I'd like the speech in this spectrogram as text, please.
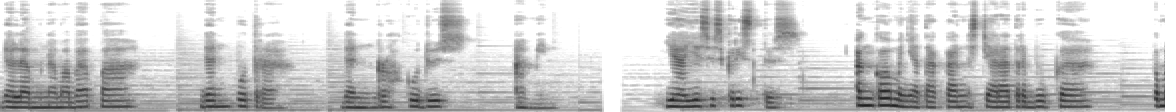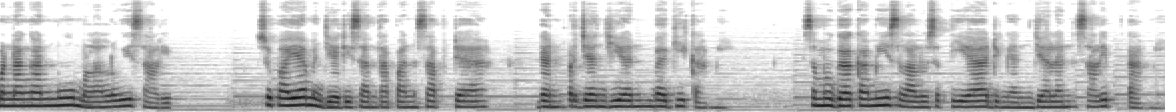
dalam nama Bapa dan Putra dan Roh Kudus. Amin. Ya Yesus Kristus, Engkau menyatakan secara terbuka kemenanganmu melalui salib, supaya menjadi santapan sabda dan perjanjian bagi kami. Semoga kami selalu setia dengan jalan salib kami.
